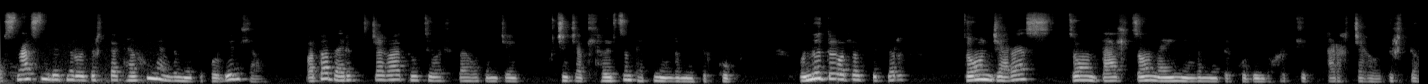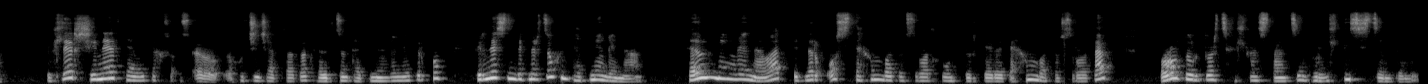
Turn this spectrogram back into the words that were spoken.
уснаас нь бид нар өдөртөө 50 мянган метр кубыг л ав. Одоо баригдаж байгаа төв цэвэрлэх байгууламжийн хүчин чадал 250 мянган метр куб. Өнөөдөр бол бид нар 160-аас 170 180 мянган метр кубын бохирдлыг гаргаж байгаа өдөртөө. Тэгэхээр шинээр тавигдах э, хүчин чадлуудад 250 мянган метр куб. Тэрнээс нь бид нэр зөвхөн 50 мянган аваад 50 мянган аваад бид нар ус дахин боловсруулах үйлдвэр дээрээ дахин боловсруулад 3 4 дугаар цахилгаан станцын хөрвөлтийн системд өнгө.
